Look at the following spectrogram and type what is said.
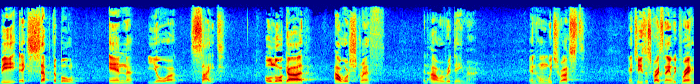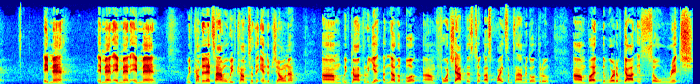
be acceptable in your sight. O Lord God, our strength and our Redeemer, in whom we trust. In Jesus Christ's name we pray. Amen. Amen, amen, amen. We've come to that time where we've come to the end of Jonah. Um, we've gone through yet another book. Um, four chapters took us quite some time to go through. Um, but the Word of God is so rich,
